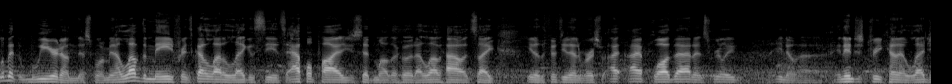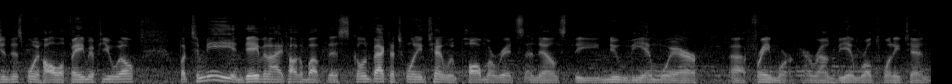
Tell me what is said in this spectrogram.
little bit weird on this one. I mean, I love the mainframe, it's got a lot of legacy. It's apple pie, as you said, motherhood. I love how it's like, you know, the 50th anniversary. I, I applaud that, and it's really, you know, uh, an industry kind of legend at this point, Hall of Fame, if you will. But to me, and Dave and I talk about this, going back to 2010 when Paul Maritz announced the new VMware uh, framework around VMworld 2010,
